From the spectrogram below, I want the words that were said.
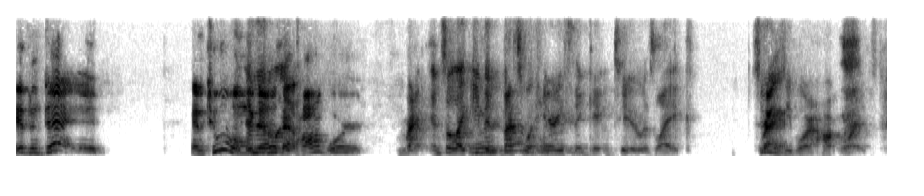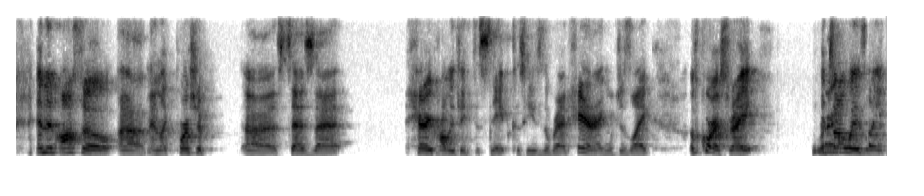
isn't dead, and two of them we And know like- is at Hogwarts. Right. And so like even that's what Harry's thinking too, is like two Right. people are at Hogwarts. And then also, um, and like Portia uh says that Harry probably thinks it's Snape because he's the red herring, which is like, of course, right? Right. It's always like,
